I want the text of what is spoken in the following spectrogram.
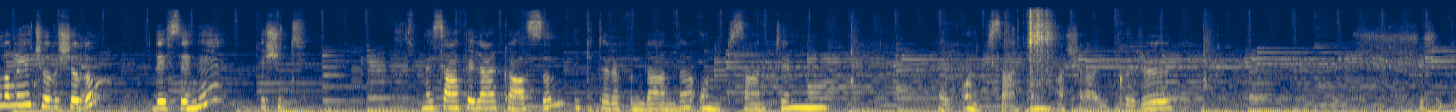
Ortalamaya çalışalım. Deseni eşit mesafeler kalsın. İki tarafından da 12 santim. Evet 12 santim aşağı yukarı. Şu şekilde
